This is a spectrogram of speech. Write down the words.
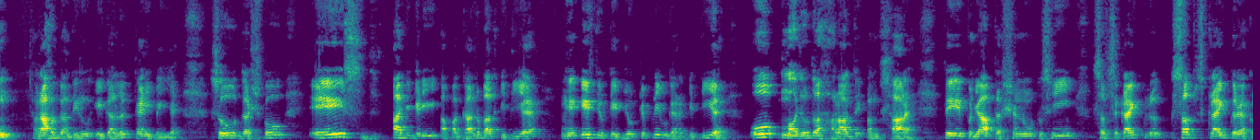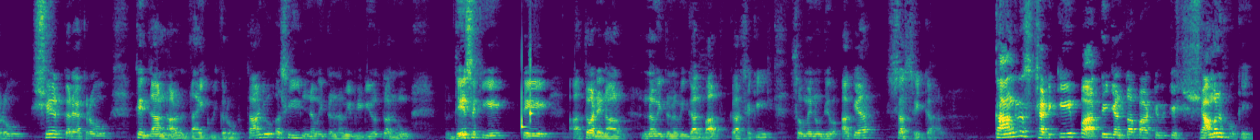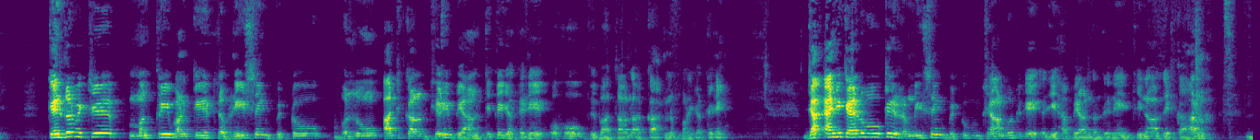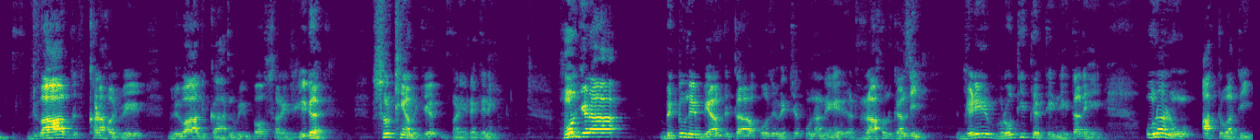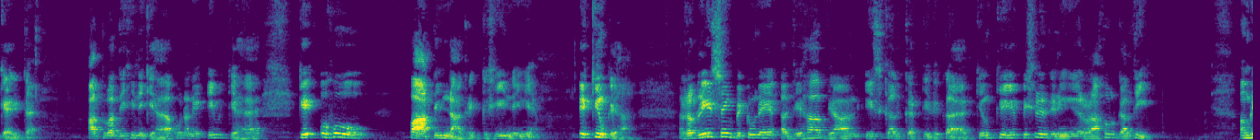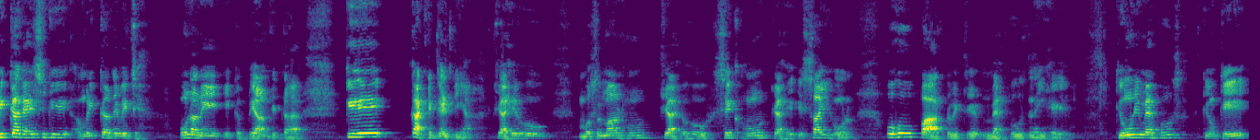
ਰਾਹੁਲ ਗਾਂਧੀ ਨੂੰ ਇਹ ਗੱਲ ਕਹਿਣੀ ਪਈ ਹੈ। ਸੋ ਦਰਸ਼ਕੋ, ਇਸ ਅੱਜ ਜਿਹੜੀ ਆਪਾਂ ਗੱਲਬਾਤ ਕੀਤੀ ਹੈ ਇਸ ਦੇ ਉੱਤੇ ਜੋ ਟਿੱਪਣੀ ਵਗੈਰਾ ਕੀਤੀ ਹੈ, ਉਹ ਮੌਜੂਦਾ ਹਾਲਾਤ ਦੇ ਅਨੁਸਾਰ ਹੈ। ਤੇ ਪੰਜਾਬ ਦਰਸ਼ਨ ਨੂੰ ਤੁਸੀਂ ਸਬਸਕ੍ਰਾਈਬ ਸਬਸਕ੍ਰਾਈਬ ਕਰਿਆ ਕਰੋ ਸ਼ੇਅਰ ਕਰਿਆ ਕਰੋ ਤੇ ਨਾਲ ਨਾਲ ਲਾਈਕ ਵੀ ਕਰੋ ਤਾਂ ਜੋ ਅਸੀਂ ਨਵੀਂ ਤੋਂ ਨਵੀਂ ਵੀਡੀਓ ਤੁਹਾਨੂੰ ਦੇ ਸਕੀਏ ਤੇ ਤੁਹਾਡੇ ਨਾਲ ਨਵੀਂ ਤੋਂ ਨਵੀਂ ਗੱਲਬਾਤ ਕਰ ਸਕੀਏ। ਸੋ ਮੈਨੂੰ ਦਿਓ ਆਗਿਆ, ਸਤਿ ਸ੍ਰੀ ਅਕਾਲ। ਕਾਂਗਰਸ ਛੱਡ ਕੇ ਭਾਰਤੀ ਜਨਤਾ ਪਾਰਟੀ ਵਿੱਚ ਸ਼ਾਮਲ ਹੋ ਕੇ ਕੇਂਦਰ ਵਿੱਚ ਮੰਤਰੀ ਬਣ ਕੇ ਰਵਨੀਤ ਸਿੰਘ ਬਿੱਟੂ ਵੱਲੋਂ ਅੱਜ ਕੱਲ ਜਿਹੜੇ ਬਿਆਨ ਦਿੱਤੇ ਜਾਂਦੇ ਨੇ, ਉਹ ਵਿਵਾਦਾਂ ਦਾ ਕਾਰਨ ਬਣ ਜਾਂਦੇ ਨੇ। ਜਾਂ ਇੰਜ ਕਹਿ ਲਵੋ ਕਿ ਰਵਨੀਤ ਸਿੰਘ ਬਿੱਟੂ ਜਾਣਬੁੱਝ ਕੇ ਅਜਿਹਾ ਬਿਆਨ ਦਿੰਦੇ ਨੇ, ਜਿਨ੍ਹਾਂ ਦੇ ਕਾਰਨ ਵਿਵਾਦ ਖੜਾ ਹੋ ਜਾਵੇ। ਵਿਵਾਦ ਕਾਰਨ ਵੀ ਬਹੁਤ ਸਾਰੇ ਲੀਡਰ ਸੁਰਖੀਆਂ ਵਿੱਚ ਬਣੇ ਰਹਿੰਦੇ ਨੇ। ਹੁਣ ਜਿਹੜਾ ਬਿੱਟੂ ਨੇ ਬਿਆਨ ਦਿੱਤਾ, ਉਹਦੇ ਵਿੱਚ ਉਹਨਾਂ ਨੇ ਰਾਹੁਲ ਗਾਂਧੀ, ਜਿਹੜੇ ਵਿਰੋਧੀ ਧਿਰ ਦੇ ਨੇਤਾ ਨੇ, ਉਹਨਾਂ ਨੂੰ ਅੱਤਵਾਦੀ ਕਹਿ ਦਿੱਤਾ ਹੈ। ਅੱਤਵਾਦੀ ਹੀ ਨਹੀਂ ਕਿਹਾ, ਉਹਨਾਂ ਨੇ ਇਹ ਵੀ ਕਿਹਾ ਹੈ ਕਿ ਉਹ ਭਾਰਤੀ ਨਾਗਰਿਕ ਹੀ ਨਹੀਂ ਹੈ। ਇਹ ਕਿਉਂ ਕਿਹਾ? ਰਵਨੀਤ ਸਿੰਘ ਬਿੱਟੂ ਨੇ ਅਜਿਹਾ ਬਿਆਨ ਇਸ ਗੱਲ ਕਰਕੇ ਦਿੱਤਾ ਹੈ ਕਿਉਂਕਿ ਪਿਛਲੇ ਦਿਨੀ ਰਾਹੁਲ ਗਾਂਧੀ ਅਮਰੀਕਾ ਗਏ ਸੀਗੇ। ਅਮਰੀਕਾ ਦੇ ਵਿੱਚ ਉਹਨਾਂ ਨੇ ਇੱਕ ਬਿਆਨ ਦਿੱਤਾ ਕਿ ਘੱਟ ਗਿਣਤੀਆਂ, ਚਾਹੇ ਉਹ ਮੁਸਲਮਾਨ ਹੋਣ, ਚਾਹੇ ਉਹ ਸਿੱਖ ਹੋਣ, ਚਾਹੇ ਈਸਾਈ ਹੋਣ, ਉਹ ਭਾਰਤ ਵਿੱਚ ਮਹਿਫੂਜ਼ ਨਹੀਂ ਹੈਗੇ। ਕਿਉਂ ਨਹੀਂ ਮਹਿਫੂਜ਼? ਕਿਉਂਕਿ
